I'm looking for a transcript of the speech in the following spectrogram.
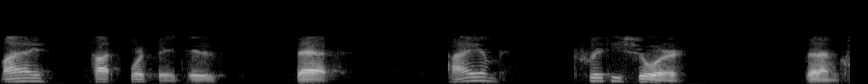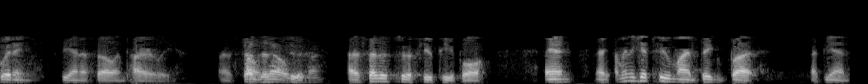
my hot sports take is that I am pretty sure that I'm quitting the NFL entirely. I've said oh this no, to Levi. I've said this to a few people, and I'm going to get to my big but at the end.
